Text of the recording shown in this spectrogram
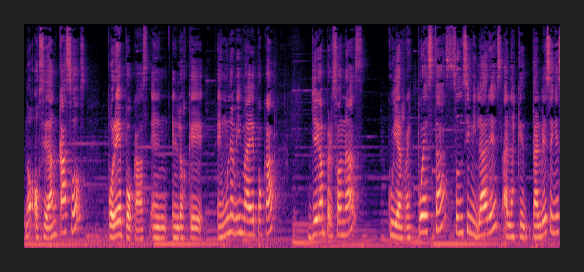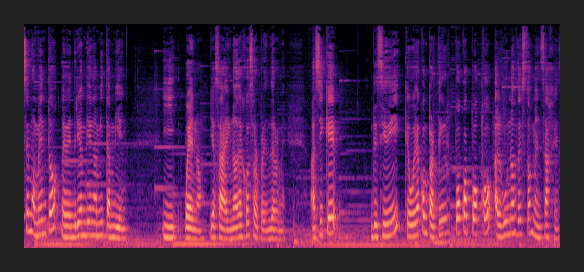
¿no? O se dan casos por épocas en, en los que en una misma época llegan personas cuyas respuestas son similares a las que tal vez en ese momento me vendrían bien a mí también. Y bueno, ya saben, no dejo de sorprenderme. Así que decidí que voy a compartir poco a poco algunos de estos mensajes,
